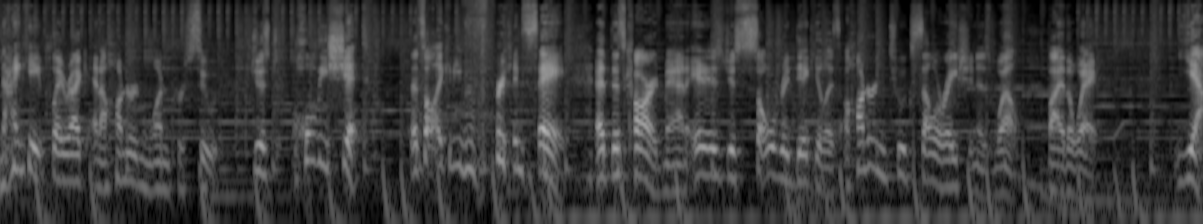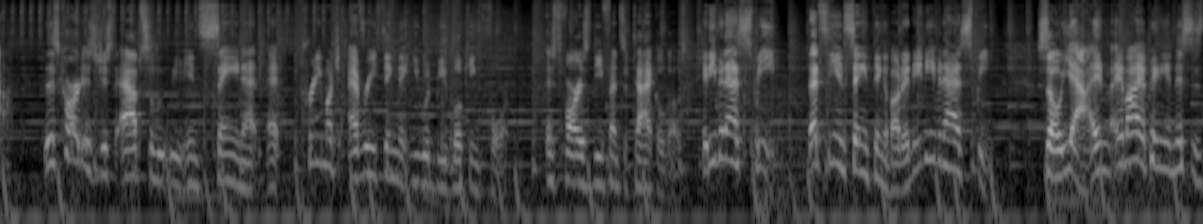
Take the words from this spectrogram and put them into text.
98 play rec, and 101 pursuit. Just holy shit. That's all I can even freaking say at this card, man. It is just so ridiculous. 102 acceleration as well, by the way. Yeah, this card is just absolutely insane at, at pretty much everything that you would be looking for as far as defensive tackle goes. It even has speed. That's the insane thing about it. It even has speed. So yeah, in, in my opinion, this is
